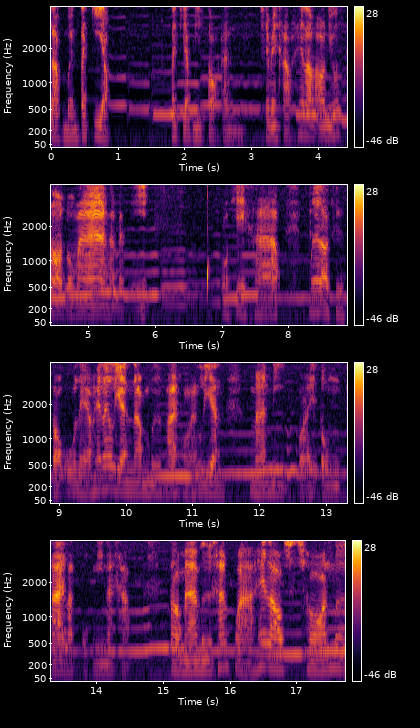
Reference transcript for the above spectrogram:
จับเหมือนตะเกียบ ตะเกียบมีสองอันใช่ไหมครับ ให้เราเอานิ้วสอดลงมาทำแบบนี้ โอเคครับ เมื่อเราถือซออู้แล้วให้นักเรียนนำมือซ้ายของนักเรียนมาหนีบไว้ตรงใต้รัดอกนี้นะครับ ต่อมามือข้างขวาให้เราช้อนมือ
